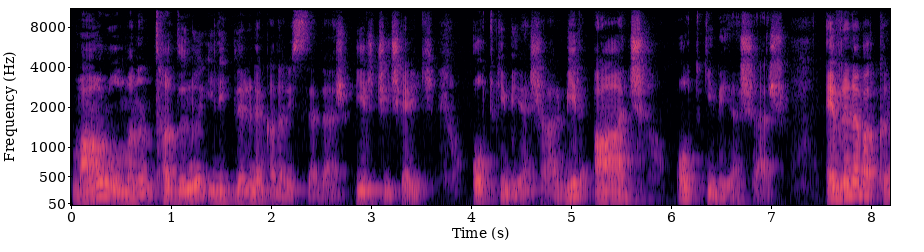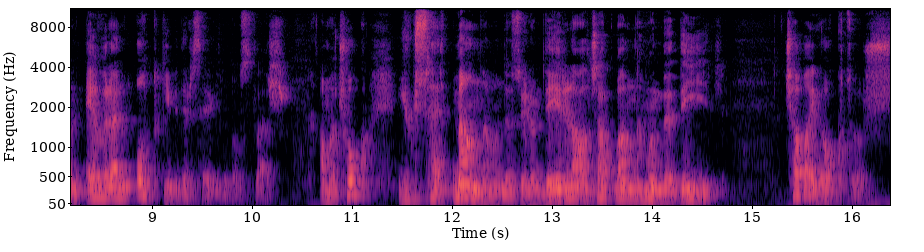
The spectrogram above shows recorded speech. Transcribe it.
Var olmanın tadını iliklerine kadar hisseder. Bir çiçek ot gibi yaşar. Bir ağaç ot gibi yaşar. Evrene bakın. Evren ot gibidir sevgili dostlar. Ama çok yükseltme anlamında söylüyorum. Değerini alçaltma anlamında değil. Çaba yoktur.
